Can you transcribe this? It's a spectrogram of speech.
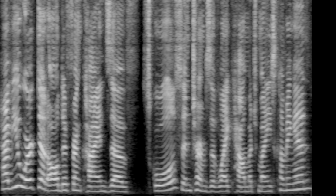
Have you worked at all different kinds of schools in terms of like how much money's coming in?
